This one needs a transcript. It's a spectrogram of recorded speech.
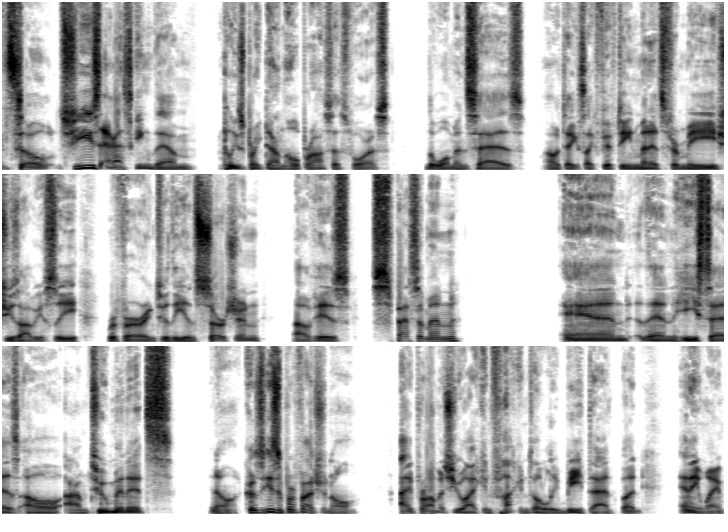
so she's asking them, please break down the whole process for us. The woman says, Oh, it takes like 15 minutes for me. She's obviously referring to the insertion of his specimen. And then he says, Oh, I'm two minutes, you know, because he's a professional. I promise you, I can fucking totally beat that. But anyway,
